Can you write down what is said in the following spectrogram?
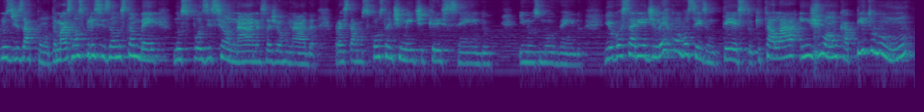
nos desaponta, mas nós precisamos também nos posicionar nessa jornada para estarmos constantemente crescendo e nos movendo. E eu gostaria de ler com vocês um texto que está lá em João, capítulo 1.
